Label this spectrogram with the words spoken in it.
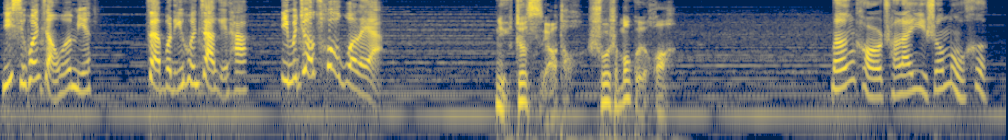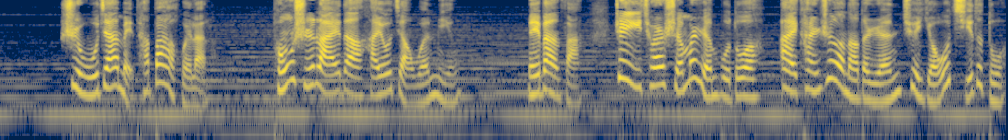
你喜欢蒋文明，再不离婚嫁给他，你们就要错过了呀！你这死丫头，说什么鬼话？门口传来一声怒喝，是吴佳美她爸回来了，同时来的还有蒋文明。没办法，这一圈什么人不多，爱看热闹的人却尤其的多。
